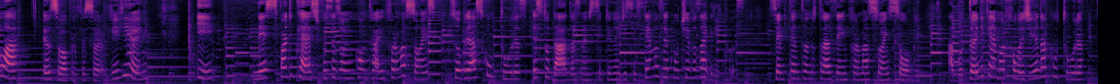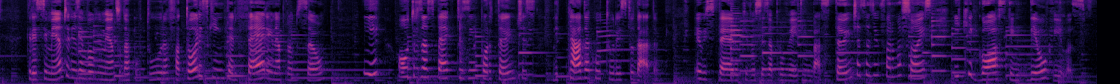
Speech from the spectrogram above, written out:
Olá, eu sou a professora Viviane e nesse podcast vocês vão encontrar informações sobre as culturas estudadas na disciplina de Sistemas e Cultivos Agrícolas, sempre tentando trazer informações sobre a botânica e a morfologia da cultura, crescimento e desenvolvimento da cultura, fatores que interferem na produção e outros aspectos importantes de cada cultura estudada. Eu espero que vocês aproveitem bastante essas informações e que gostem de ouvi-las.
